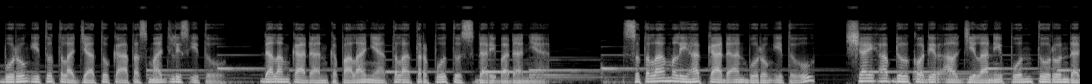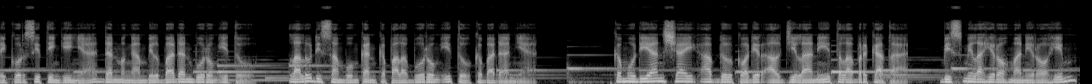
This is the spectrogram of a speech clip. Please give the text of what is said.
burung itu telah jatuh ke atas majlis itu, dalam keadaan kepalanya telah terputus dari badannya. Setelah melihat keadaan burung itu, Syekh Abdul Qadir Al-Jilani pun turun dari kursi tingginya dan mengambil badan burung itu, lalu disambungkan kepala burung itu ke badannya. Kemudian Syekh Abdul Qadir Al-Jilani telah berkata, Bismillahirrohmanirrohim,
